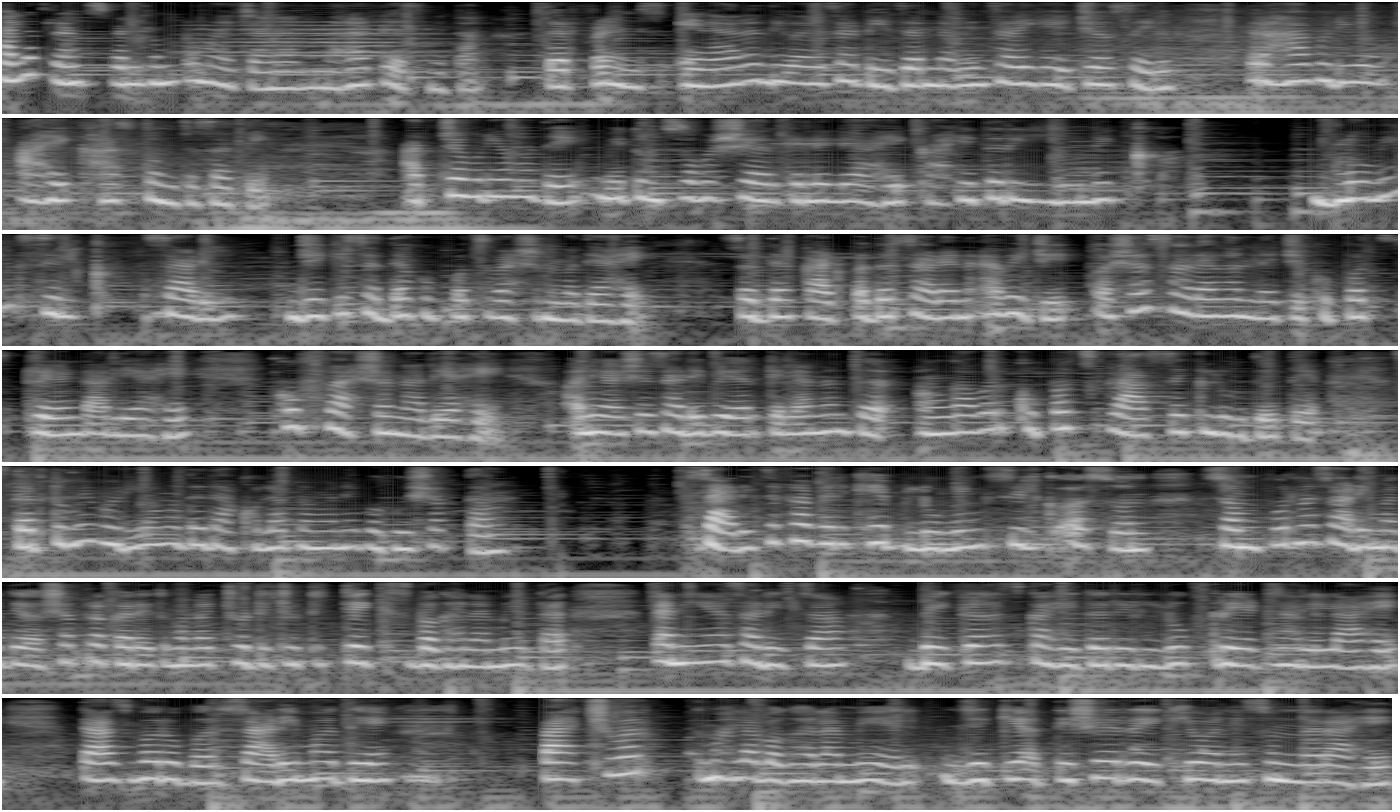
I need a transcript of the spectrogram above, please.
Hello friends welcome to my channel Marathi Asmita तर friends येणाऱ्या दिवाळीसाठी जर नवीन साडी घ्यायची असेल तर हा व्हिडिओ आहे खास तुमच्यासाठी. आजच्या व्हिडिओमध्ये मी तुमच्यासोबत शेअर केलेली आहे काहीतरी युनिक ग्लूमिंग सिल्क साडी जी की सध्या खूपच फॅशनमध्ये आहे. सध्या काठपदर साड्यांऐवजी अशा साड्या घालण्याची खूपच ट्रेंड आली आहे खूप फॅशन आली आहे. आणि अशी साडी वेअर केल्यानंतर अंगावर खूपच क्लासिक लुक देते. तर तुम्ही व्हिडिओमध्ये दाखवल्याप्रमाणे बघू शकता. साडीचं फॅब्रिक हे ब्लूमिंग सिल्क असून संपूर्ण साडीमध्ये अशा प्रकारे तुम्हाला छोटे छोटे टेक्स बघायला मिळतात. त्यांनी या साडीचा वेगळाच काहीतरी लुक क्रिएट झालेला आहे. त्याचबरोबर साडीमध्ये पॅचवर्क तुम्हाला बघायला मिळेल जे की अतिशय रेखीव आणि सुंदर आहे.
